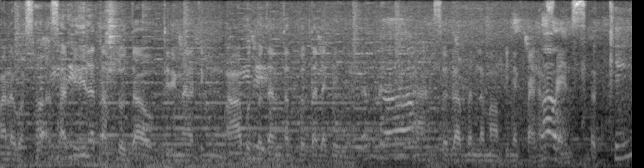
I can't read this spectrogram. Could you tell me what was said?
Pangalawa, so, sabi nila tatlo daw. Tingnan natin kung aabot ba tatlo talaga yun. Ah, so laban lang mga pinagpala friends. Okay?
